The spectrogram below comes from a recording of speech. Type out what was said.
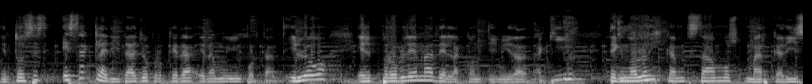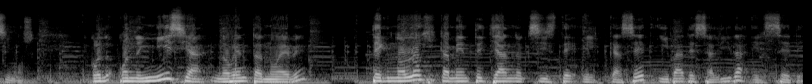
Entonces, esa claridad yo creo que era, era muy importante. Y luego el problema de la continuidad. Aquí tecnológicamente estábamos marcadísimos. Cuando, cuando inicia 99, tecnológicamente ya no existe el cassette y va de salida el CD.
